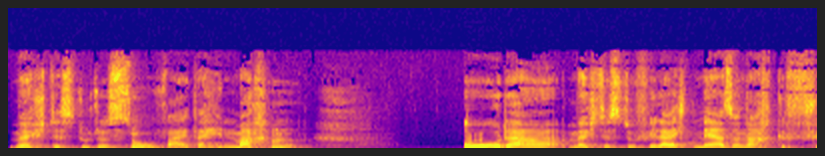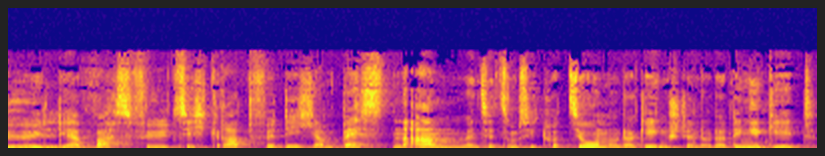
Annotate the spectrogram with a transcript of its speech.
Möchtest du das so weiterhin machen? Oder möchtest du vielleicht mehr so nach Gefühl? Ja, was fühlt sich gerade für dich am besten an, wenn es jetzt um Situationen oder Gegenstände oder Dinge geht?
